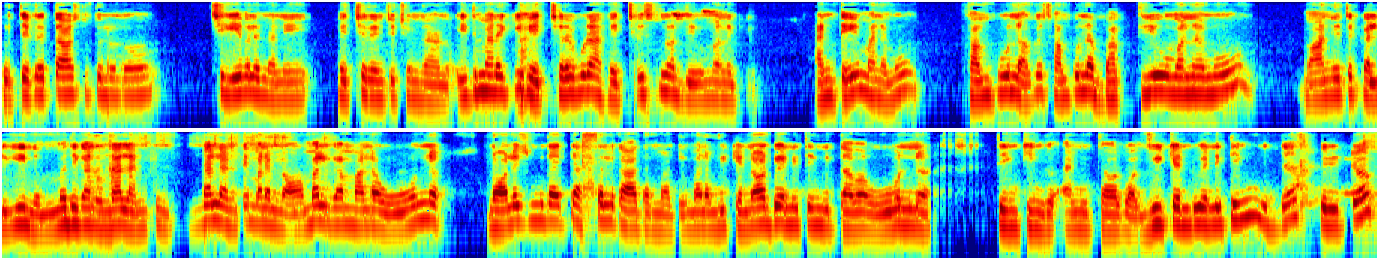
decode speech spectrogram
కృతజ్ఞతాస్థుతులను చేయవలనని హెచ్చరించుచున్నాను. ఇది మనకి హెచ్చర కూడా హెచ్చరిస్తున్నారు దేవుడు మనకి. అంటే మనము సంపూర్ణ సంపూర్ణ భక్తి మనము మాన్యత కలిగి నెమ్మదిగా ఉండాలనుకు ఉండాలంటే మనం నార్మల్గా మన ఓన్ నాలెడ్జ్ మీద అయితే అస్సలు కాదనమాట మనం we can not do anything with our own thinking and with our we can do anything with the spirit of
